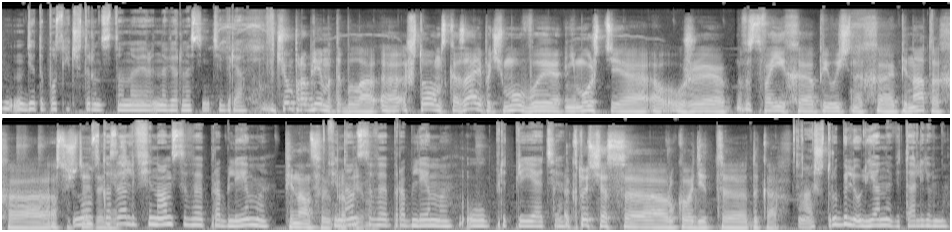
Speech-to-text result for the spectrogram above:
где-то после 14, наверное, сентября. В чем проблема-то была? Э, что вам сказали, почему вы не можете э, уже в своих э, привычных пенатах осуществлять ну, сказали финансовые проблемы. Финансовые, финансовые проблемы. проблемы у предприятия. Кто сейчас руководит ДК? А, Штрубель Ульяна Витальевна.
